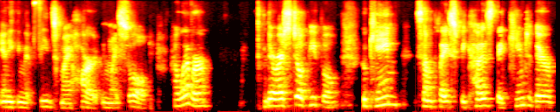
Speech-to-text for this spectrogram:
anything that feeds my heart and my soul. However there are still people who came someplace because they came to their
